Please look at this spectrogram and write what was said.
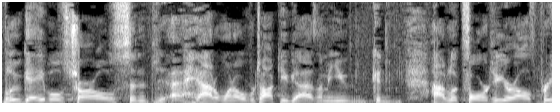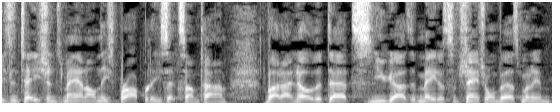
Blue Gables, Charles, and I don't want to overtalk you guys. I mean, you could. I look forward to your all's presentations, man, on these properties at some time. But I know that that's you guys have made a substantial investment in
